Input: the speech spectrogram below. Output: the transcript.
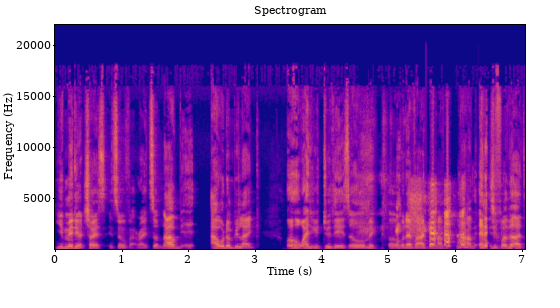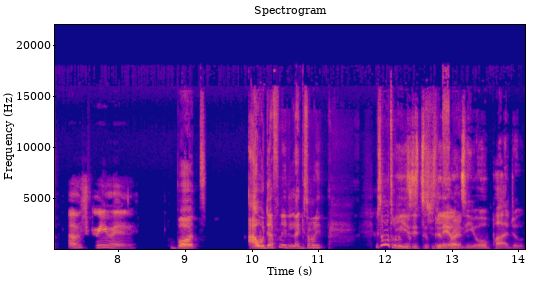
You've made your choice, it's over, right? So now I wouldn't be like, "Oh, why did you do this?" Oh, make or whatever. I don't have I don't have energy for that. I'm screaming. But I would definitely like if somebody. If someone told me Easy to she's a play friend- onto your whole pado.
